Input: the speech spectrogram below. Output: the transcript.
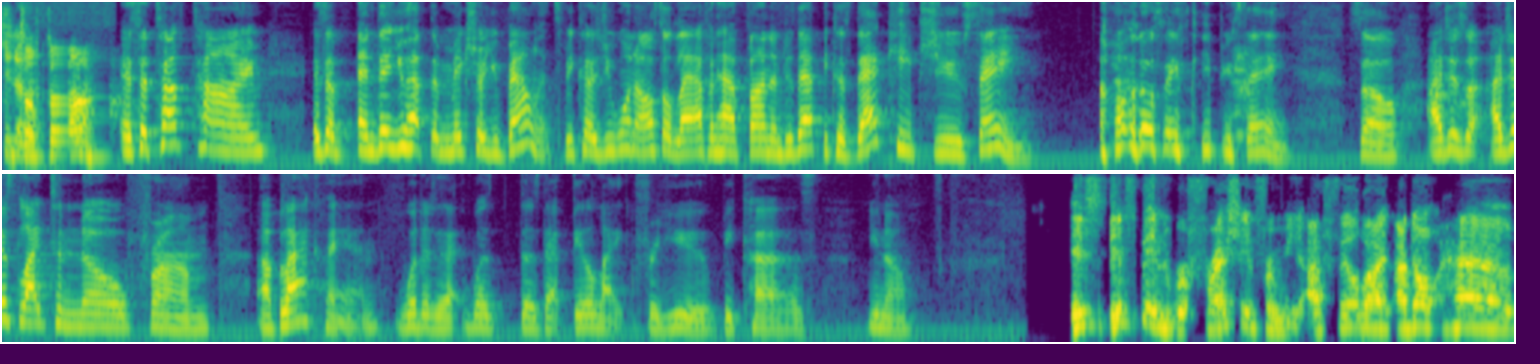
you know, tough time. It's a tough time it's a, and then you have to make sure you balance because you want to also laugh and have fun and do that because that keeps you sane. All of those things keep you sane. So I just I just like to know from a black man what is that what does that feel like for you because you know it's it's been refreshing for me. I feel like I don't have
